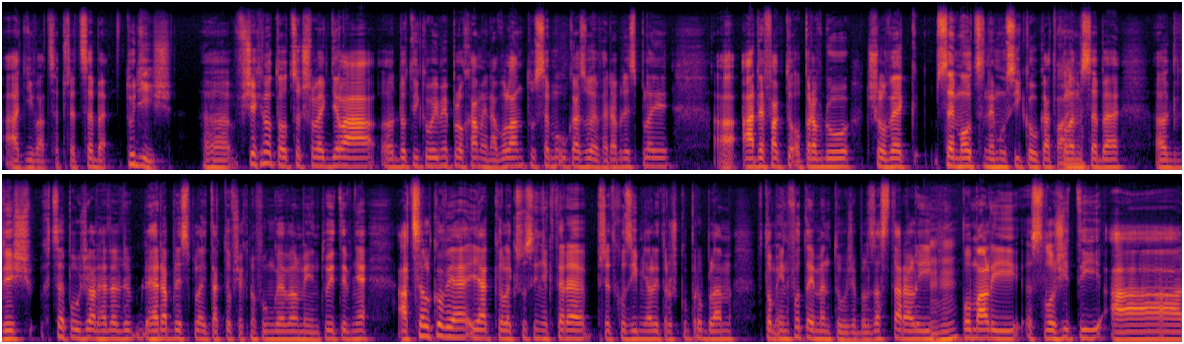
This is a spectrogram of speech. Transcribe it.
a dívat se před sebe. Tudíž Eh, všechno to, co člověk dělá eh, dotykovými plochami na volantu, se mu ukazuje v head-up displeji a, a de facto opravdu člověk se moc nemusí koukat Fajn. kolem sebe. Když chce používat head-up display, tak to všechno funguje velmi intuitivně. A celkově, jak Lexusy některé předchozí měli trošku problém v tom infotainmentu, že byl zastaralý, mm-hmm. pomalý, složitý a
